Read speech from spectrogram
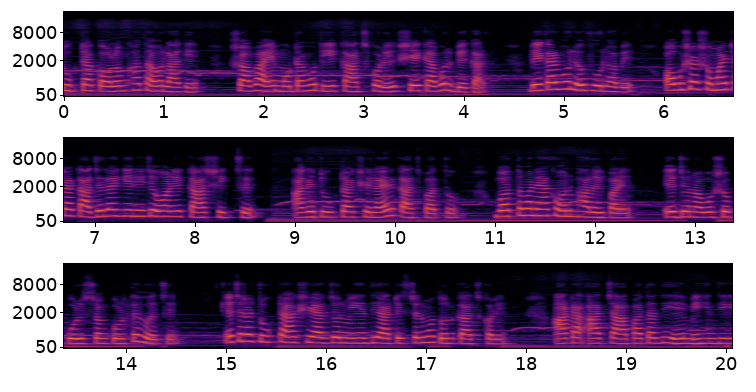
টুকটাক কলম খাতাও লাগে। সবাই মোটামুটি কাজ করে, সে কেবল বেকার। বেকার বলেও ভুল হবে। অবসর সময়টা কাজে লাগিয়ে নিজেও অনেক কাজ শিখছে। আগে টুকটাক সেলাইয়ের কাজ পারত। বর্তমানে এখন ভালোই পারে। এর জন্য অবশ্য পরিশ্রম করতে হয়েছে। এছাড়া টুকটাক সে একজন মেহেন্দি আর্টিস্টের মতন কাজ করে। আটা আর চা পাতা দিয়ে মেহেন্দি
